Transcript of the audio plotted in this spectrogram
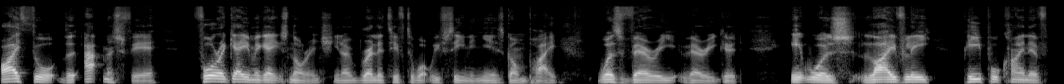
I thought the atmosphere for a game against Norwich, you know, relative to what we've seen in years gone by, was very, very good. It was lively. People kind of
